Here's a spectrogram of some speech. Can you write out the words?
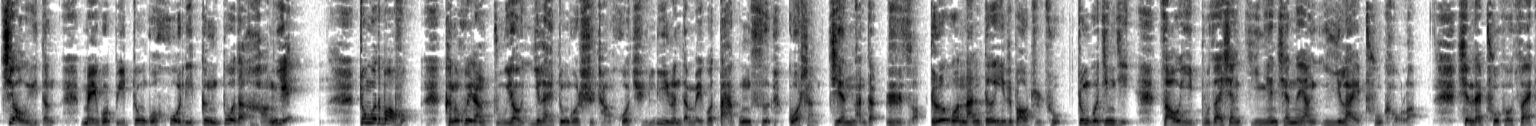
教育等美国比中国获利更多的行业。中国的报复可能会让主要依赖中国市场获取利润的美国大公司过上艰难的日子。德国南德意志报指出，中国经济早已不再像几年前那样依赖出口了。现在出口在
